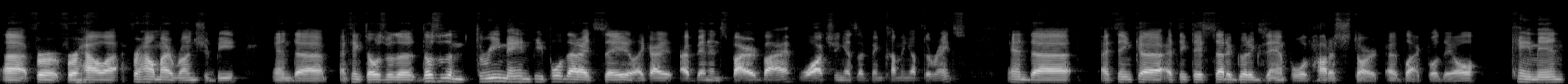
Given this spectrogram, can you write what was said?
for for how for how my run should be and uh, I think those are the those are the three main people that I'd say like I I've been inspired by watching as I've been coming up the ranks, and uh, I think uh, I think they set a good example of how to start at black belt. They all came in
